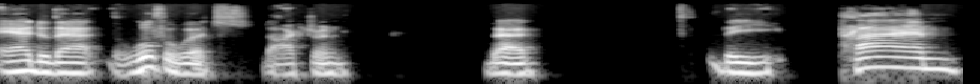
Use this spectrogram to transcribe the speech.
add to that the Wolfowitz doctrine that the prime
